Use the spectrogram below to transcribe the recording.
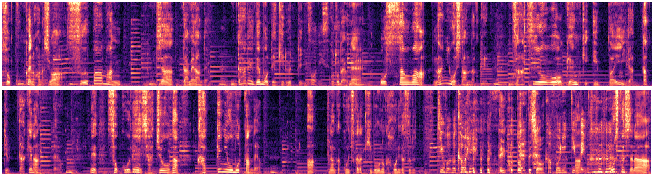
そう今回の話はスーパーマンじゃダメなんだよ。うん。誰でもできるっていうことだよね。おっさんは何をしたんだっけ？うん。雑用を元気いっぱいやったっていうだけなんだよ。うん。でそこで社長が勝手に思ったんだよ。うん。あなんかこいつから希望の香りがする。希望の香り。っていうことでしょ。香りって言った今。もしかしたら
